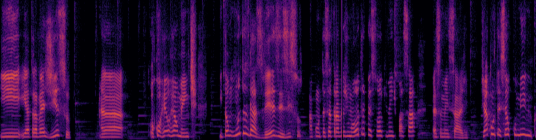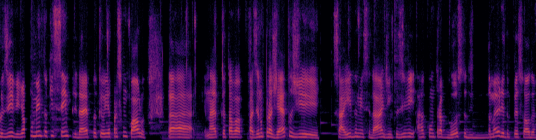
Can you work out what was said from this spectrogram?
E, e através disso uh, ocorreu realmente. Então, muitas das vezes, isso acontece através de uma outra pessoa que vem te passar essa mensagem. Já aconteceu comigo, inclusive, já comento aqui sempre, da época que eu ia para São Paulo. Uh, na época eu estava fazendo projetos de sair da minha cidade, inclusive a contragosto de, da maioria do pessoal da,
